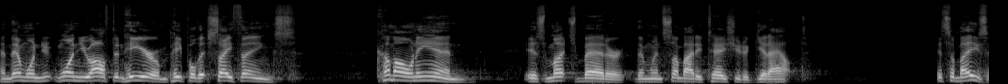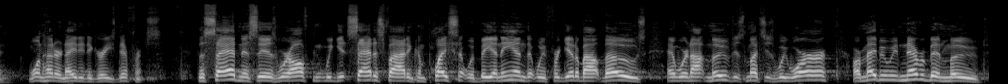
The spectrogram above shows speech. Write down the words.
And then one you, one you often hear from people that say things, come on in, is much better than when somebody tells you to get out. It's amazing. 180 degrees difference. The sadness is we're often we get satisfied and complacent with being in that we forget about those and we're not moved as much as we were, or maybe we've never been moved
